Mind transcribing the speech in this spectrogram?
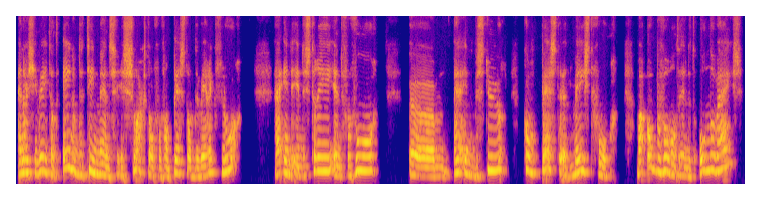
En als je weet dat 1 op de 10 mensen is slachtoffer van pest op de werkvloer, in de industrie, in het vervoer, ehm, in het bestuur, komt pesten het meest voor. Maar ook bijvoorbeeld in het onderwijs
